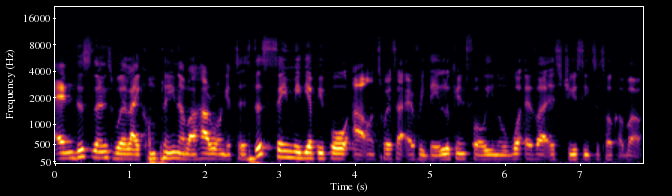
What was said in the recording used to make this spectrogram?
And these students were like complaining about how wrong it is. This same media people are on Twitter every day looking for, you know, whatever is juicy to talk about.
